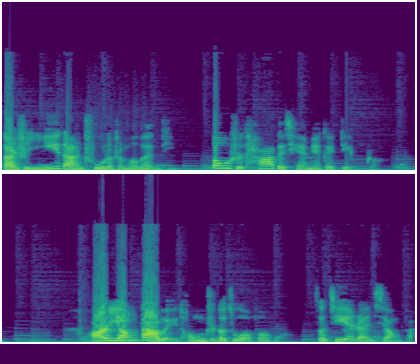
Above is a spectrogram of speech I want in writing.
但是一旦出了什么问题，都是他在前面给顶着。而杨大伟同志的作风则截然相反，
